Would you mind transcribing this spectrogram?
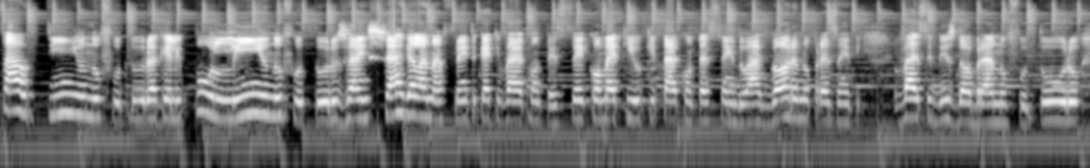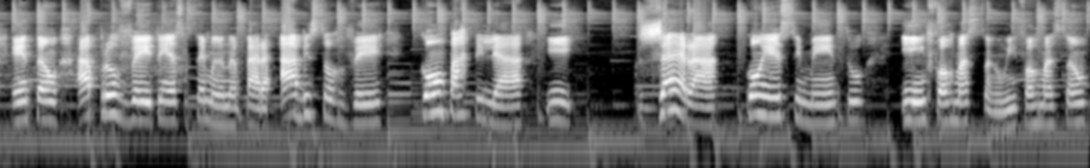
saltinho no futuro, aquele pulinho no futuro, já enxerga lá na frente o que é que vai acontecer, como é que o que está acontecendo agora no presente vai se desdobrar no futuro. Então, aproveitem essa semana para absorver, compartilhar e gerar conhecimento e informação. Informação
